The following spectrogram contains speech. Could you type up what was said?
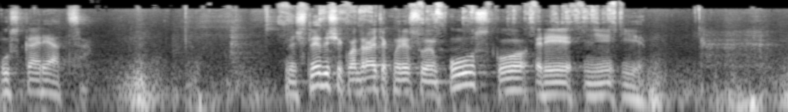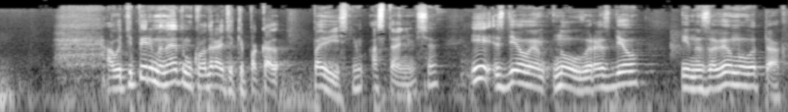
Ускоряться. Значит, следующий квадратик мы рисуем. Ускорение. А вот теперь мы на этом квадратике пока повиснем, останемся и сделаем новый раздел и назовем его так.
